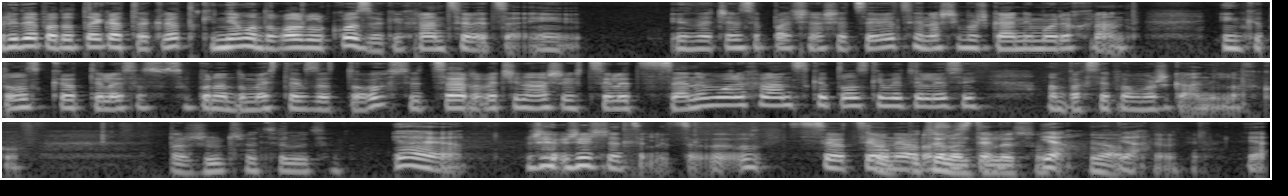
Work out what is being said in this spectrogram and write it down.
pride pa do tega takrat, ki nima dovolj glukoze, ki hrani celice. In, in čem se pač naše celice in naši možgani morajo hraniti. In ketonska telesa so super nadomestek za to, sicer večina naših celic se ne more hraniti s ketonskimi telesi, ampak se pa možgani lahko. Pa živčne celice. Ja, ja, ži- žične celice, vse od celega po celem telesu. Ja, ja, ja, okay, okay. ja,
